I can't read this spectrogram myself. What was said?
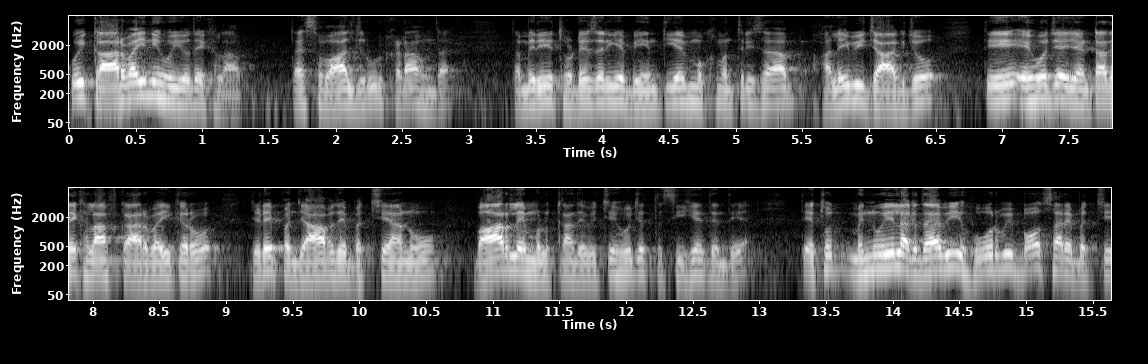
ਕੋਈ ਕਾਰਵਾਈ ਨਹੀਂ ਹੋਈ ਉਹਦੇ ਖਿਲਾਫ। ਤਾਂ ਇਹ ਸਵਾਲ ਜ਼ਰੂਰ ਖੜਾ ਹੁੰਦਾ ਤਾਂ ਮੇਰੀ ਤੁਹਾਡੇ ਜ਼ਰੀਏ ਬੇਨਤੀ ਹੈ ਵੀ ਮੁੱਖ ਮੰਤਰੀ ਸਾਹਿਬ, ਹਲੇ ਵੀ ਜਾਗ ਜੋ ਤੇ ਇਹੋ ਜਿਹੇ ਏਜੰਟਾਂ ਦੇ ਖਿਲਾਫ ਕਾਰਵਾਈ ਕਰੋ, ਜਿਹੜੇ ਪੰਜਾਬ ਦੇ ਬੱਚਿਆਂ ਨੂੰ ਬਾਹਰਲੇ ਮੁਲਕਾਂ ਦੇ ਵਿੱਚ ਇਹੋ ਜਿਹੇ ਤਸੀਹੇ ਦਿੰਦੇ ਆ ਤੇ ਇਥੋਂ ਮੈਨੂੰ ਇਹ ਲੱਗਦਾ ਹੈ ਵੀ ਹੋਰ ਵੀ ਬਹੁਤ ਸਾਰੇ ਬੱਚੇ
